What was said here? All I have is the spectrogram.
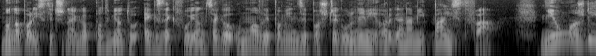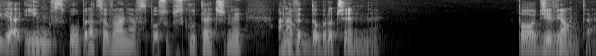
monopolistycznego podmiotu egzekwującego umowy pomiędzy poszczególnymi organami państwa nie umożliwia im współpracowania w sposób skuteczny, a nawet dobroczynny. Po dziewiąte,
